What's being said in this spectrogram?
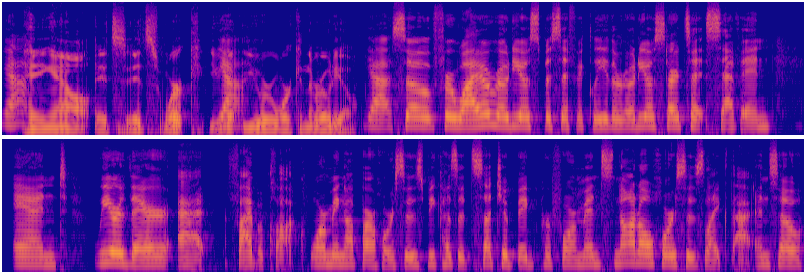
Yeah. hang out. It's it's work. You got Yeah. you are working the rodeo. Yeah, so for Wyo Rodeo specifically, the rodeo starts at seven, and we are there at five o'clock warming up our horses because it's such a big performance. Not all horses like that, and so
